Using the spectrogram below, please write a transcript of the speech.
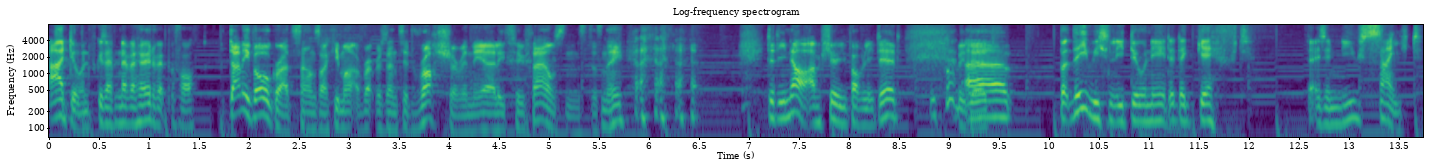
I don't because I've never heard of it before. Danny Volgrad sounds like he might have represented Russia in the early 2000s, doesn't he? did he not? I'm sure he probably did. He probably did. Uh, but they recently donated a gift that is a new site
